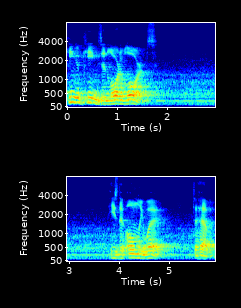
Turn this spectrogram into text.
King of kings and Lord of lords. He's the only way to heaven.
